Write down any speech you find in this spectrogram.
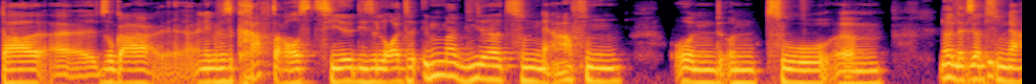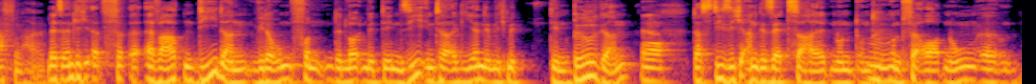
da äh, sogar eine gewisse Kraft daraus ziehe, diese Leute immer wieder zu nerven und und zu ähm, Na, letztendlich, zu nerven halt. letztendlich äh, erwarten die dann wiederum von den Leuten, mit denen sie interagieren, nämlich mit den Bürgern, Ja. Mhm. dass die sich an Gesetze halten und, und, und Verordnungen. Äh, und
